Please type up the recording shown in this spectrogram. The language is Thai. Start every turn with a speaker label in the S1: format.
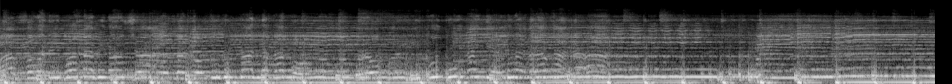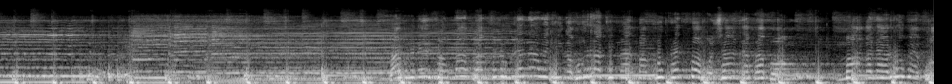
S1: ครับสวัสดีพ่อแม่พี่น้องชาวตะโกนทุกท่านนะครับผมรวมถึงผู้ผู้ให้เกียรติด้วยกันแล้วกันนะฮะครับวันนี้ส่งมอบความสนุกและหน้าเวทีกับพวกเราทีมงานบางคุณเพชรโปรโมชั่นนะครับผม มากันในรูปแบบของระบบ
